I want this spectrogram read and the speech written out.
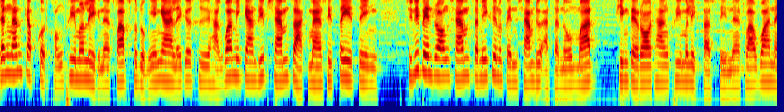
ดังนั้นกับกฎของพรีเมียร์ลีกนะครับสรุปง่ายๆเลยก็คือ หากว่ามีการริบแชมป์จากแมนซิตี้จริง ทีมที่เป็นรองแชมป์จะไม่ขึ้นมาเป็นแชมป์โดยอัตโนมัติ เพียงแต่รอทางพรีเมียร์ลีกตัดสินนะครับว่าใน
